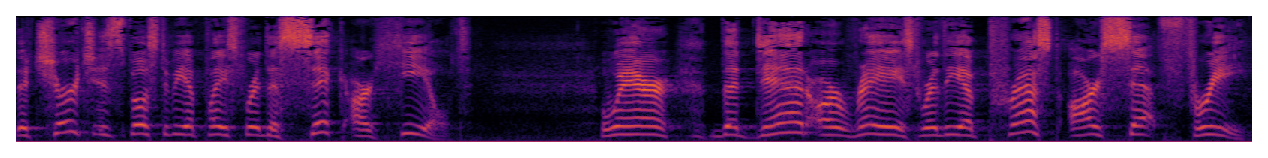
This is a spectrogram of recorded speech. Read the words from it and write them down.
The church is supposed to be a place where the sick are healed, where the dead are raised, where the oppressed are set free.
